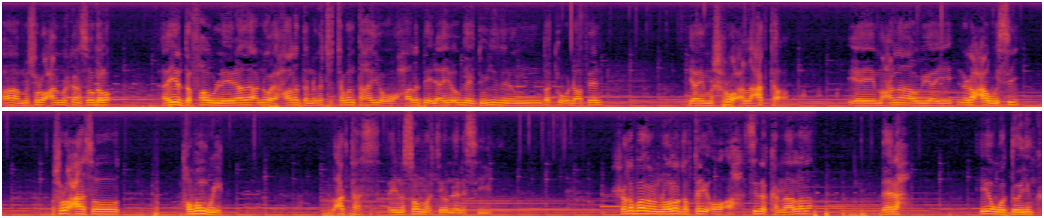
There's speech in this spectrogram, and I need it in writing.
haa mashruucan markaan soo galo. Hay'adda faw la yidhaahda annagoo ay xaaladda naga jajaban tahay oo xaaladda ilaahay ogyahay duunyadana dadka u dhaafeen. Yay mashruuca lacagta. Yay macnaha yay naga caawisay. Mashruucaasoo toban wiig. Lacagtaas ayna soo martay oo nala siiyey. Shaqo badan noola qabtay oo ah sida kanaalada beeraha iyo waddooyinka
